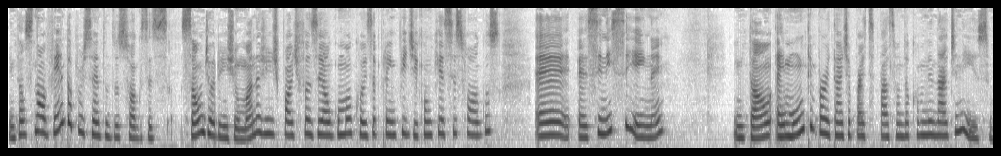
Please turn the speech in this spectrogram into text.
Então, se 90% dos fogos são de origem humana, a gente pode fazer alguma coisa para impedir com que esses fogos é, é, se iniciem, né? Então, é muito importante a participação da comunidade nisso.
